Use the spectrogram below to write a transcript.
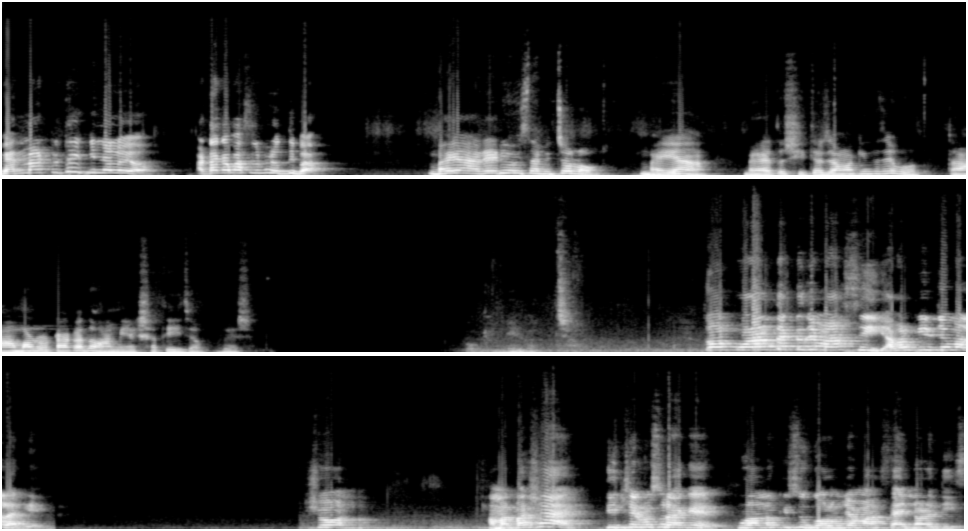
ব্যান মার্কেট থেকে কিনে লইও। আর টাকা বাঁচলে ফেরত দিবা। ভাইয়া রেডি হয়েছে আমি চলো। ভাইয়া ভাইয়া তো শীতের জামা কিনতে যাব? তা আমারও টাকা দাও, আমি একসাথেই যাব ভাইয়ের সাথে। তোর পড়ার তো একটা যে মাসি আবার কি জমা লাগে? শোন, আমার বাসায় তিন চার বছর আগে পুরানো কিছু গরম জামা আছে নড়ে দিস।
